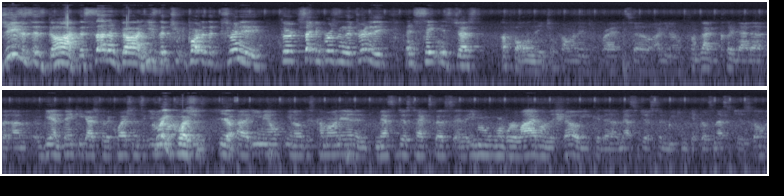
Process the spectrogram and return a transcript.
Jesus is God, the Son of God. He's the tr- part of the Trinity, third, second person in the Trinity, and Satan is just a fallen angel. Fallen angel, right? So, uh, you know, so I'm glad you cleared that up. But um, again, thank you guys for the questions. Great more question. questions, Yeah. Uh, email, you know, just come on in and message us, text us, and even when we're live on the show, you could uh, message us and we can get those messages going.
